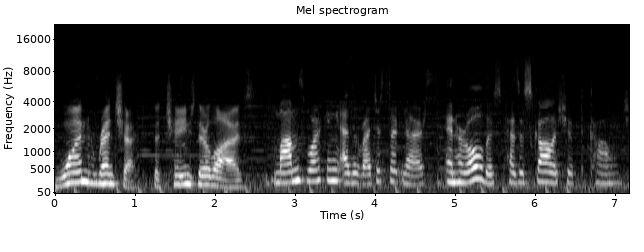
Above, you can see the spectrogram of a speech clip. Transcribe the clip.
one rent check that changed their lives, Mom's working as a registered nurse, and her oldest has a scholarship to college.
